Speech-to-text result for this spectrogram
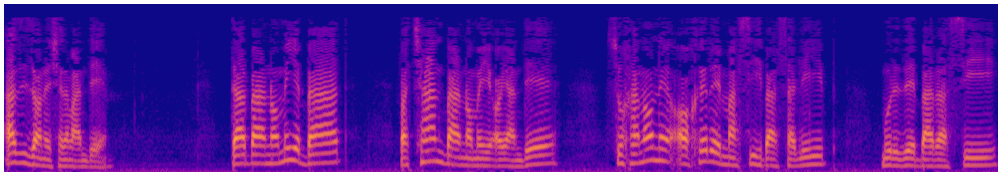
عزیزان شنونده در برنامه بعد و چند برنامه آینده سخنان آخر مسیح بر صلیب مورد بررسی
